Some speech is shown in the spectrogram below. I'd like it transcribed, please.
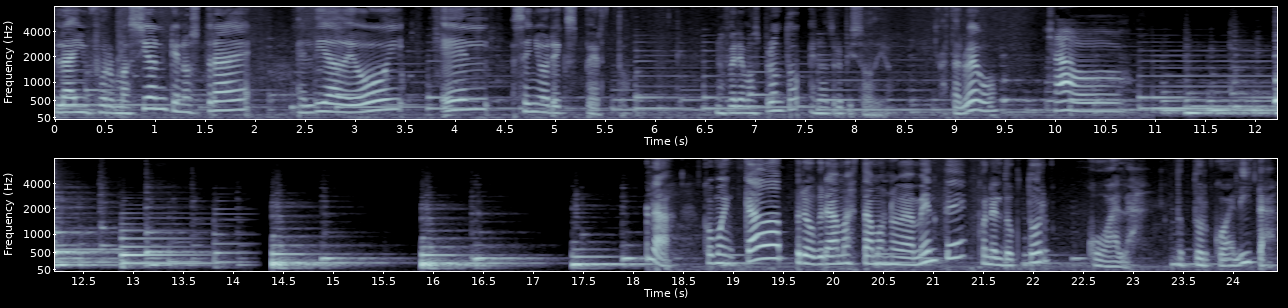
la información que nos trae el día de hoy el señor experto. Nos veremos pronto en otro episodio. Hasta luego. Chao. Hola, como en cada programa estamos nuevamente con el doctor Koala. Doctor Koalita,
